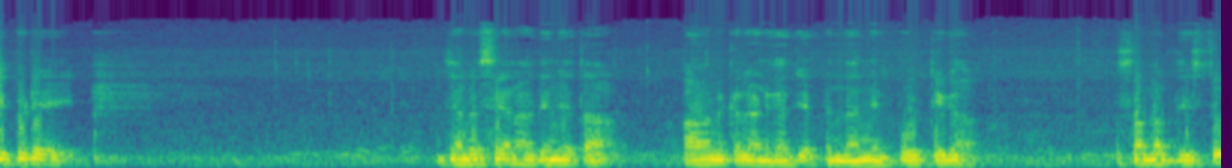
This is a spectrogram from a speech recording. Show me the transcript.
ఇప్పుడే జనసేన అధినేత పవన్ కళ్యాణ్ గారు చెప్పిన దాన్ని పూర్తిగా సమర్థిస్తూ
